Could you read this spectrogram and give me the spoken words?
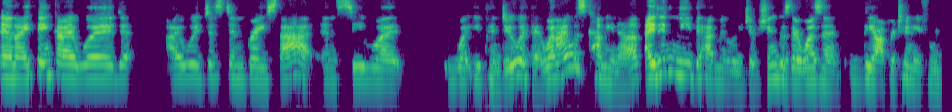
And I think I would I would just embrace that and see what what you can do with it. When I was coming up, I didn't need to have Middle Egyptian because there wasn't the opportunity for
